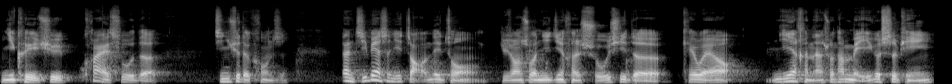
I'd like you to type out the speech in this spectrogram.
你可以去快速的、精确的控制。但即便是你找那种，比方说你已经很熟悉的 KOL，你也很难说他每一个视频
